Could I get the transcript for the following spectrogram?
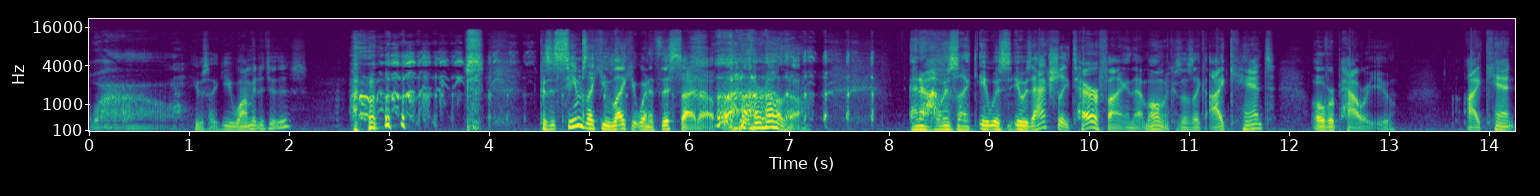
Wow. He was like, "You want me to do this?" Because it seems like you like it when it's this side up. I don't know though. And I was like, it was it was actually terrifying in that moment because I was like, I can't overpower you. I can't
